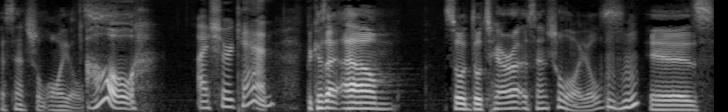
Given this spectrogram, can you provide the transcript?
essential oils. oh i sure can because I um so doTERRA essential oils Mm-hmm. is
